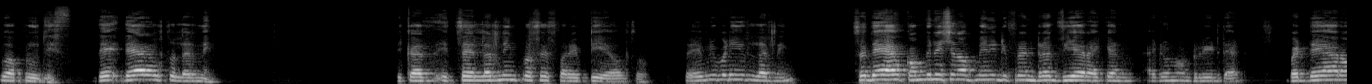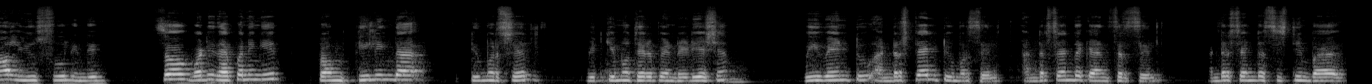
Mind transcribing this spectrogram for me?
to approve this. They, they are also learning because it's a learning process for FDA also. So everybody is learning. So they have combination of many different drugs here. I can, I don't want to read that, but they are all useful in this. So what is happening is from killing the tumor cells with chemotherapy and radiation, we went to understand tumor cells, understand the cancer cell, understand the system bio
